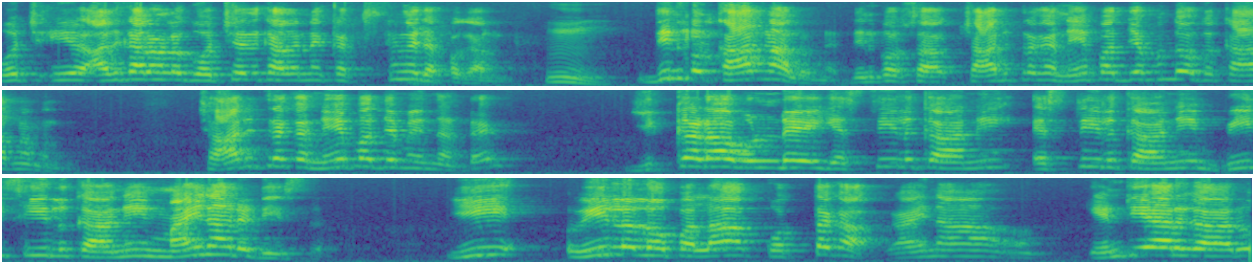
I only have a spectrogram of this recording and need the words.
వచ్చి అధికారంలోకి వచ్చేది కాదని నేను ఖచ్చితంగా చెప్పగలను. దీనికి ఒక కారణాలు ఉన్నాయి. దీనికి ఒక చారిత్రక నేపథ్యం ఉంది ఒక కారణం ఉంది. చారిత్రక నేపథ్యం ఏంటంటే ఇక్కడ ఉండే ఎస్సీలు కానీ ఎస్టీలు కానీ బీసీలు కానీ మైనారిటీస్ ఈ వీళ్ళ లోపల కొత్తగా ఆయన ఎన్టీఆర్ గారు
